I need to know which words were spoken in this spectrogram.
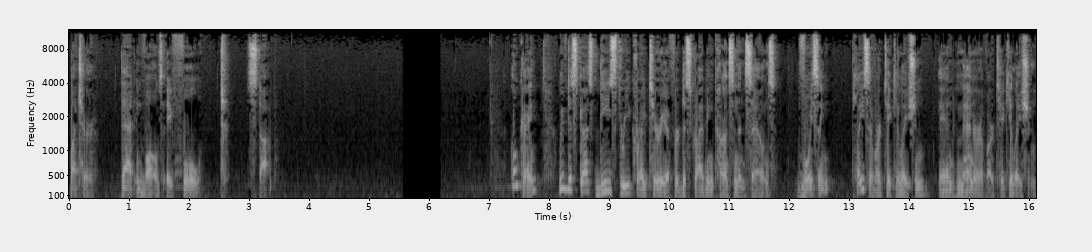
butter, that involves a full t stop. Okay, we've discussed these three criteria for describing consonant sounds. Voicing, place of articulation, and manner of articulation.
